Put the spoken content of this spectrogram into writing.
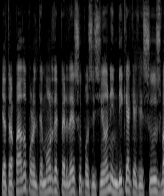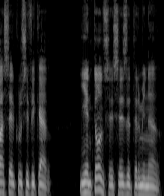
Y atrapado por el temor de perder su posición, indica que Jesús va a ser crucificado. Y entonces es determinado.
